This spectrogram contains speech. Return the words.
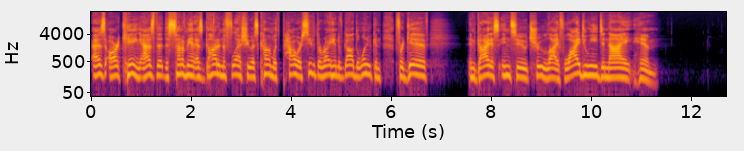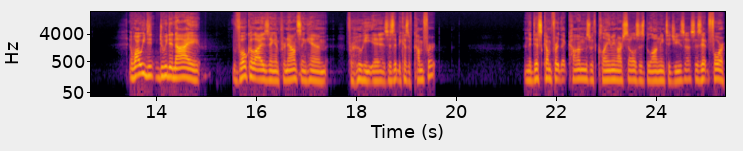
as our king, as the, the Son of Man, as God in the flesh who has come with power, seated at the right hand of God, the one who can forgive and guide us into true life. Why do we deny him? And why we do we deny vocalizing and pronouncing him for who he is? Is it because of comfort? And the discomfort that comes with claiming ourselves as belonging to Jesus? Is it for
